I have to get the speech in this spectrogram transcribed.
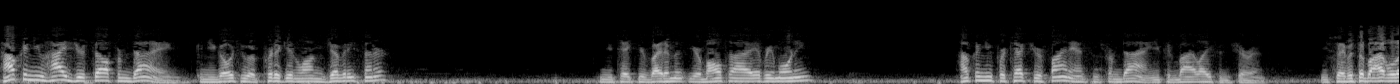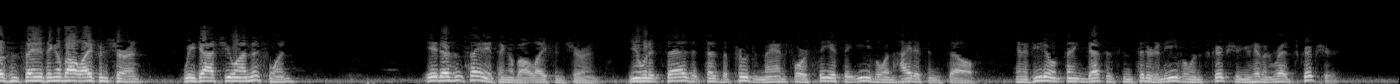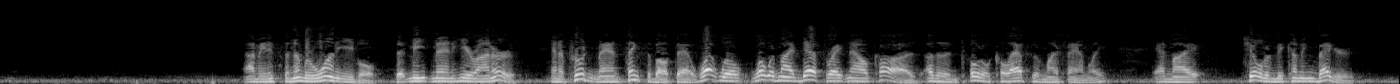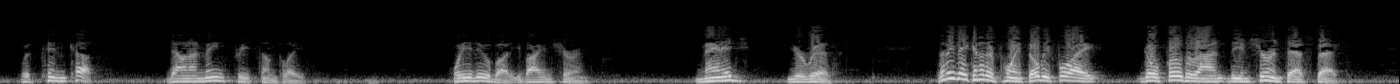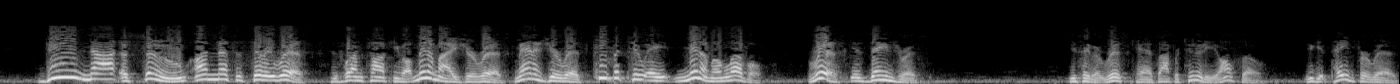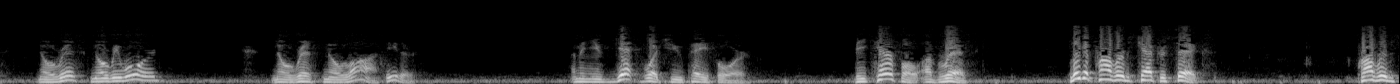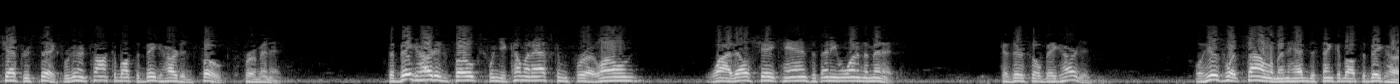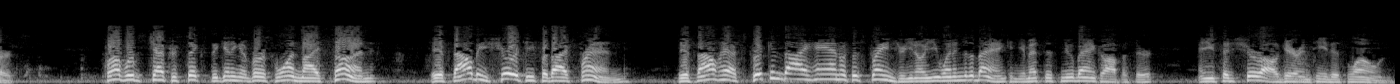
How can you hide yourself from dying? Can you go to a Pritikin Longevity Center? Can you take your vitamin, your multi every morning? How can you protect your finances from dying? You can buy life insurance. You say, but the Bible doesn't say anything about life insurance. We got you on this one. It doesn't say anything about life insurance. You know what it says? It says the prudent man foreseeth the evil and hideth himself. And if you don't think death is considered an evil in Scripture, you haven't read Scripture. I mean, it's the number one evil that meet men here on earth. And a prudent man thinks about that. What will, what would my death right now cause other than total collapse of my family and my children becoming beggars with tin cups down on Main Street someplace? What do you do about it? You buy insurance. Manage your risk. Let me make another point though before I go further on the insurance aspect. Do not assume unnecessary risk is what I'm talking about. Minimize your risk. Manage your risk. Keep it to a minimum level. Risk is dangerous. You say, but risk has opportunity also. You get paid for risk. No risk, no reward. No risk, no loss either. I mean, you get what you pay for. Be careful of risk. Look at Proverbs chapter 6. Proverbs chapter 6. We're going to talk about the big-hearted folks for a minute. The big-hearted folks, when you come and ask them for a loan, why, they'll shake hands with anyone in a minute. Because they're so big-hearted. Well, here's what Solomon had to think about the big hearts. Proverbs chapter 6, beginning at verse 1, My son, if thou be surety for thy friend, if thou hast stricken thy hand with a stranger, you know, you went into the bank and you met this new bank officer, and you said, sure, I'll guarantee this loan.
